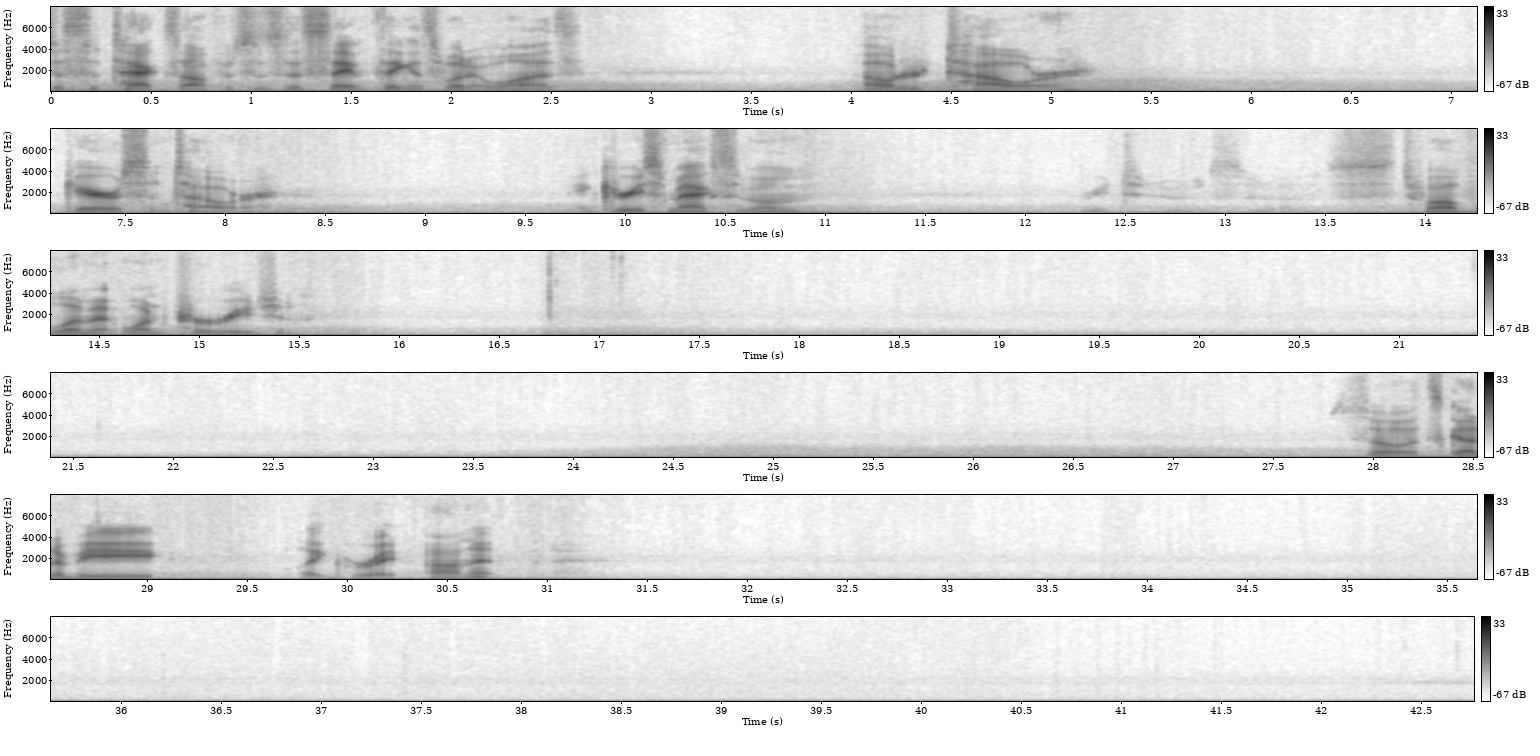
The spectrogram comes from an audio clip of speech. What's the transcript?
Just the tax office. is the same thing as what it was. Outer Tower. Garrison Tower. Increase maximum. 12 limit, one per region. So it's got to be like right on it.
